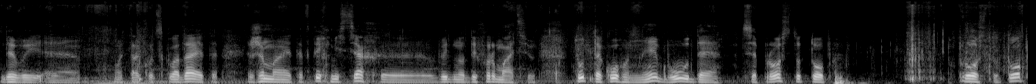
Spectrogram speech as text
де ви е, отак от складаєте, зжимаєте, в тих місцях е, видно деформацію. Тут такого не буде. Це просто топ. Просто топ.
